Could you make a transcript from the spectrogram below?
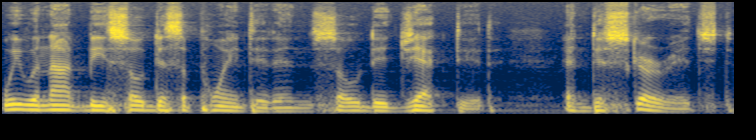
we would not be so disappointed and so dejected and discouraged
